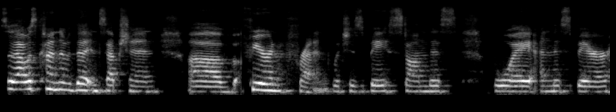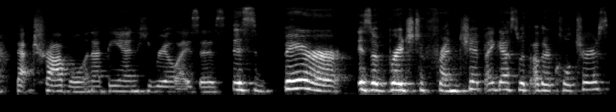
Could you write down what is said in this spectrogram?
So that was kind of the inception of fear and a friend which is based on this boy and this bear that travel. And at the end he realizes this bear is a bridge to friendship, I guess, with other cultures.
